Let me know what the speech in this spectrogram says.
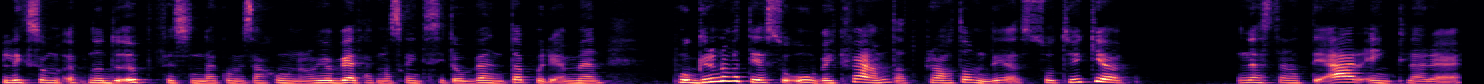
liksom öppnade upp för sådana konversationer och jag vet att man ska inte sitta och vänta på det men på grund av att det är så obekvämt att prata om det så tycker jag nästan att det är enklare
